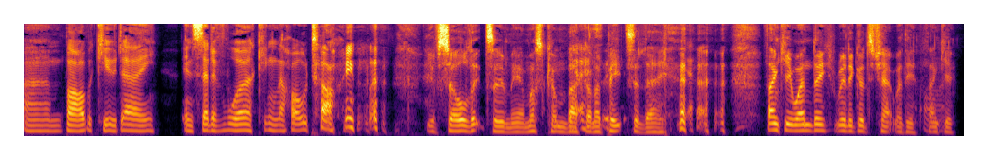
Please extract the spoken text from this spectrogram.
um, barbecue day instead of working the whole time. You've sold it to me. I must come back yes. on a pizza day. Yeah. Thank you, Wendy. Really good to chat with you. All Thank right. you.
